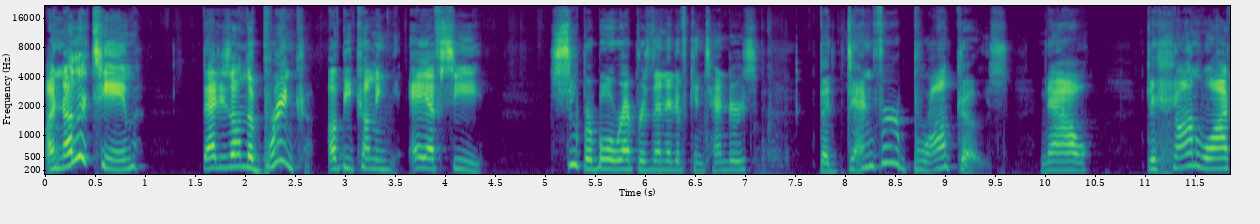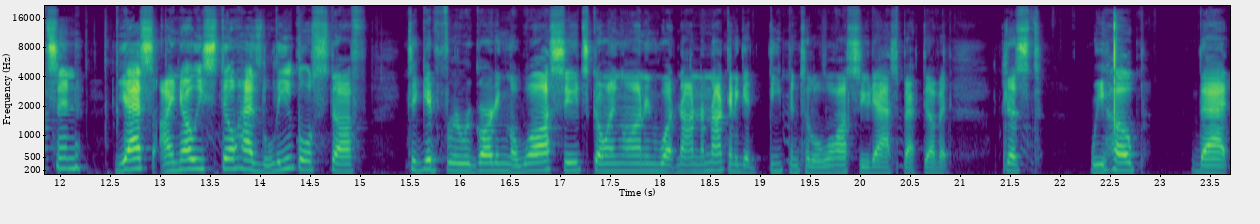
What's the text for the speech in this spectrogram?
Another team that is on the brink of becoming AFC Super Bowl representative contenders, the Denver Broncos. Now, Deshaun Watson, yes, I know he still has legal stuff to get through regarding the lawsuits going on and whatnot. And I'm not going to get deep into the lawsuit aspect of it. Just, we hope that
